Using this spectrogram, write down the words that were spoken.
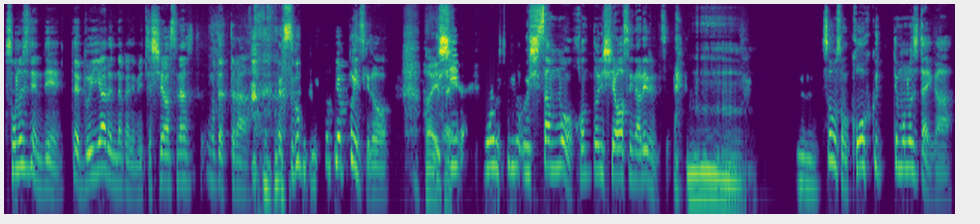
その時点で、例えば VR の中でめっちゃ幸せなことやったら、すごくディストピアっぽいんですけど、はいはい。牛、牛さんも本当に幸せになれるんです。よね。うん。うん、そもそも幸福ってもの自体が、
